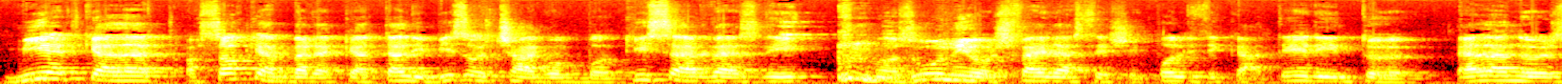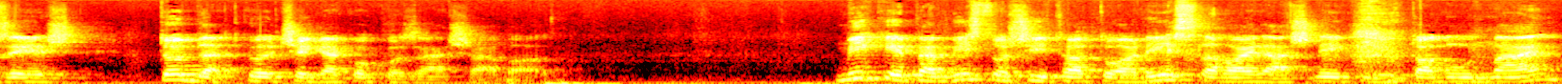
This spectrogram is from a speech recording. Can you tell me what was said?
Miért kellett a szakemberekkel teli bizottságokból kiszervezni az uniós fejlesztési politikát érintő ellenőrzést többletköltségek okozásával? Miképpen biztosítható a részlehajlás nélküli tanulmány,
